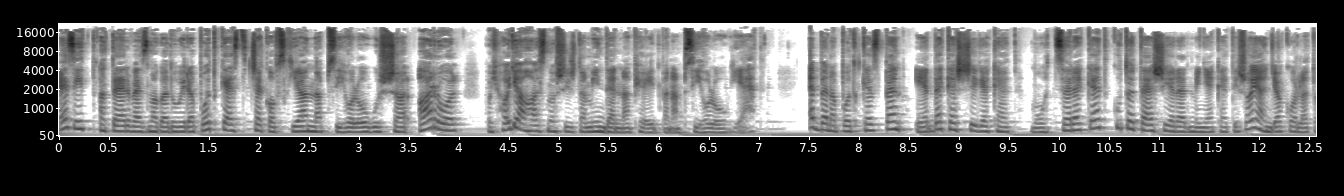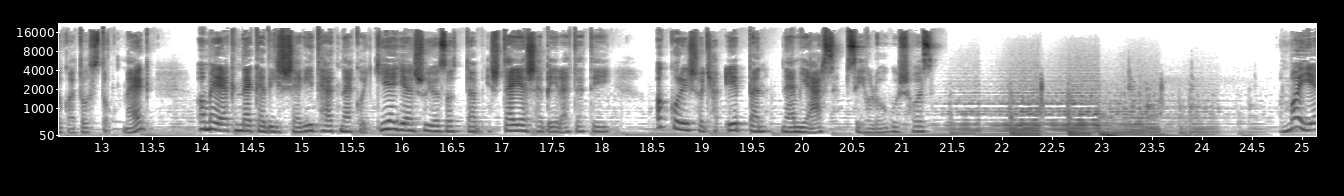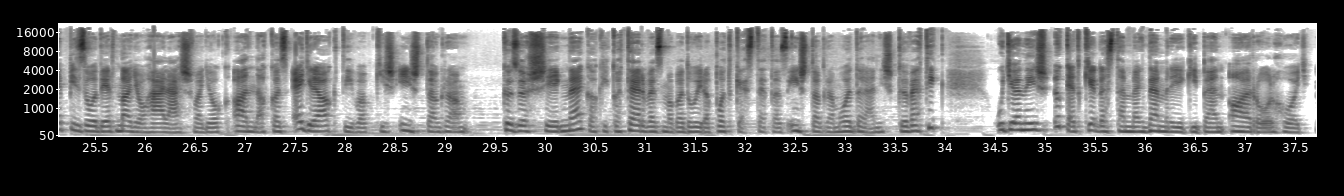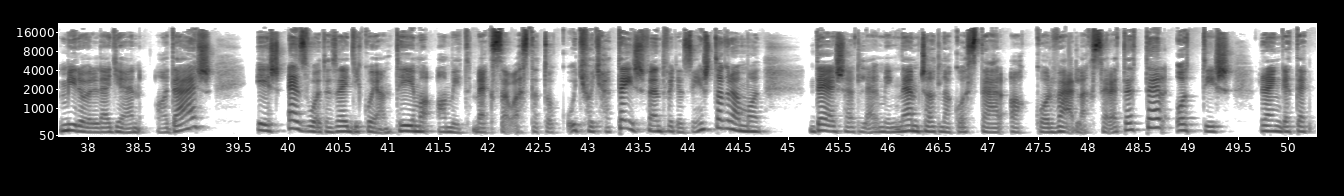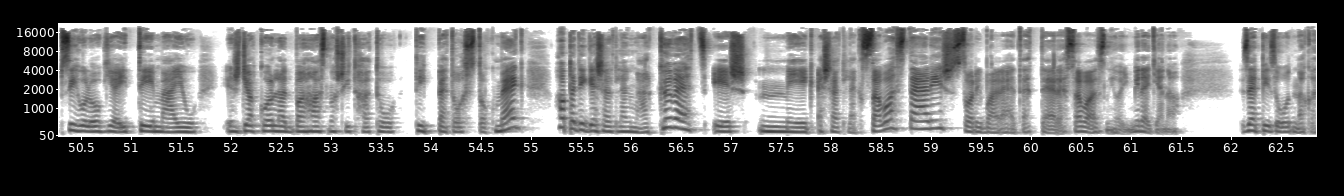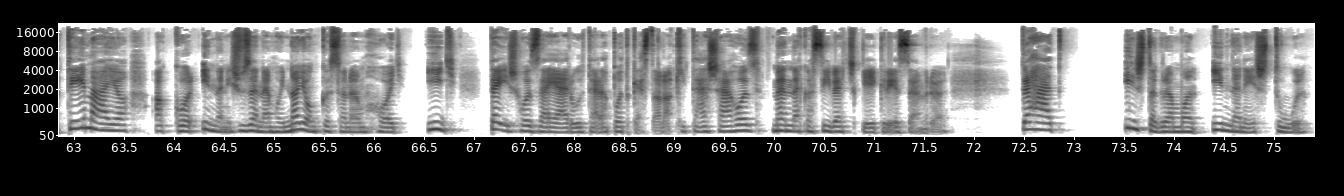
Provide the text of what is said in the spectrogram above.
Ez itt a Tervez Magad Újra podcast Csekovszki Anna pszichológussal arról, hogy hogyan hasznosítsd a mindennapjaidban a pszichológiát. Ebben a podcastben érdekességeket, módszereket, kutatási eredményeket és olyan gyakorlatokat osztok meg, amelyek neked is segíthetnek, hogy kiegyensúlyozottabb és teljesebb életet akkor is, hogyha éppen nem jársz pszichológushoz. A mai epizódért nagyon hálás vagyok annak az egyre aktívabb kis Instagram közösségnek, akik a Tervez Magad Újra podcastet az Instagram oldalán is követik, ugyanis őket kérdeztem meg nemrégiben arról, hogy miről legyen adás, és ez volt az egyik olyan téma, amit megszavaztatok. Úgyhogy ha te is fent vagy az Instagramon, de esetleg még nem csatlakoztál, akkor várlak szeretettel. Ott is rengeteg pszichológiai témájú és gyakorlatban hasznosítható tippet osztok meg. Ha pedig esetleg már követsz, és még esetleg szavaztál is, szoriban lehetett erre szavazni, hogy mi legyen a, az epizódnak a témája, akkor innen is üzenem, hogy nagyon köszönöm, hogy így te is hozzájárultál a podcast alakításához, mennek a szívecskék részemről. Tehát Instagramon innen és túl.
